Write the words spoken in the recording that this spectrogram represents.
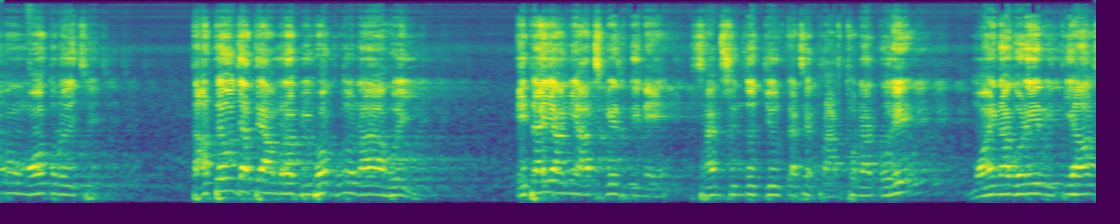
এবং মত রয়েছে, তাতেও যাতে আমরা বিভক্ত না হই, এটাই আমি আজকের দিনে শ্যামসুন্দরজির কাছে প্রার্থনা করে ময়নাগড়ের ইতিহাস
